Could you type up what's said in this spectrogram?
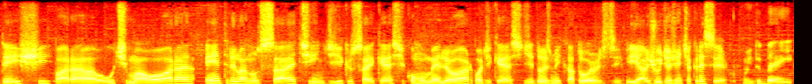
deixe para a última hora. Entre lá no site, indique o SciCast como o melhor podcast de 2014 e ajude a gente a crescer. Muito bem.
